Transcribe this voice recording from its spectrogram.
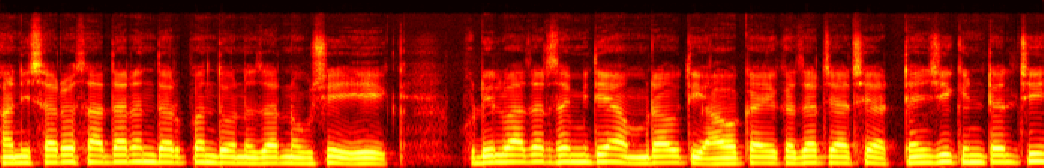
आणि सर्वसाधारण दर पण दोन हजार नऊशे एक. पुढील बाजार समिती आहे अमरावती. आवक आहे एक हजार चारशे अठ्ठ्याऐंशी क्विंटलची.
